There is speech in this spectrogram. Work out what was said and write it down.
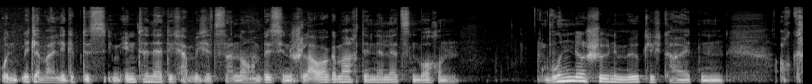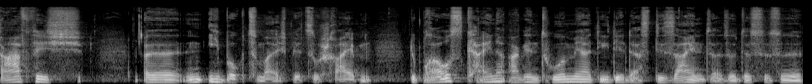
Und mittlerweile gibt es im Internet, ich habe mich jetzt dann noch ein bisschen schlauer gemacht in den letzten Wochen, wunderschöne Möglichkeiten, auch grafisch äh, ein E-Book zum Beispiel zu schreiben. Du brauchst keine Agentur mehr, die dir das designt. Also das ist äh,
